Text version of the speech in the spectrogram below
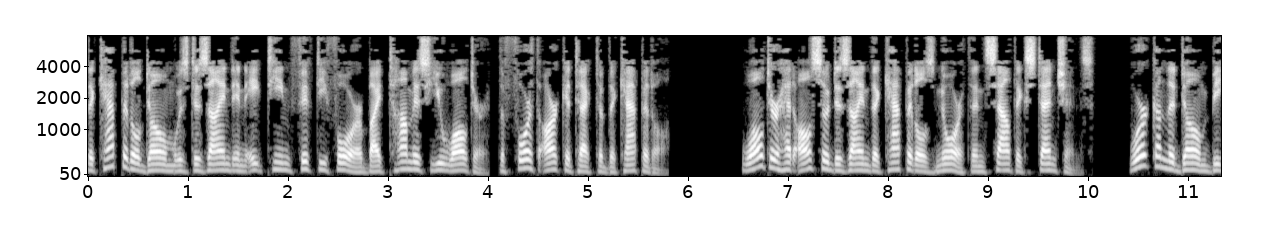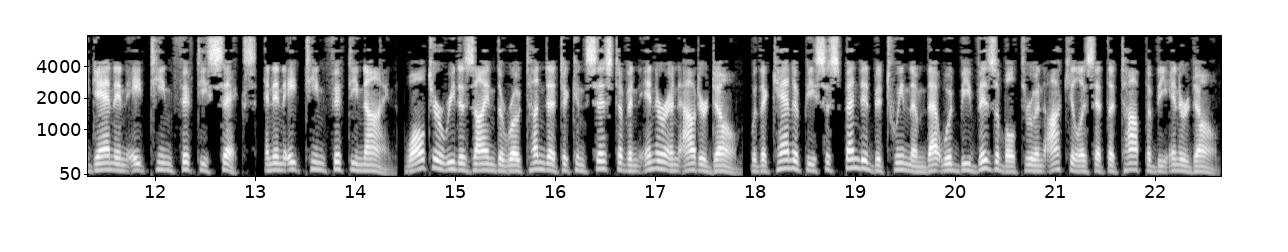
the Capitol Dome was designed in 1854 by Thomas U. Walter, the fourth architect of the Capitol. Walter had also designed the Capitol's north and south extensions. Work on the dome began in 1856, and in 1859, Walter redesigned the rotunda to consist of an inner and outer dome, with a canopy suspended between them that would be visible through an oculus at the top of the inner dome.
